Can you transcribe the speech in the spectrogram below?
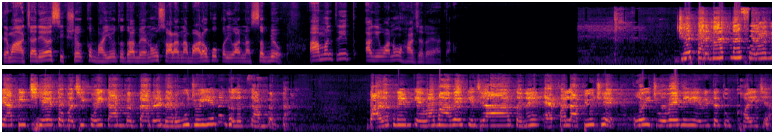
તેમાં આચાર્ય, શિક્ષક, ભાઈઓ તથા બહેનો, શાળાના બાળકો, પરિવારના સભ્યો આમંત્રિત આગેવાનો હાજર રહ્યા હતા. જો પરમાત્મા સર્વવ્યાપી છે, તો પછી કોઈ કામ કરતા આપણે ડરવું જોઈએ ને, ગલત કામ કરતા. બાળકને એમ કહેવામાં આવે કે જ્યાં તને એપલ આપ્યું છે, કોઈ જોવે નહીં એવી રીતે તું ખાઈ જા.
